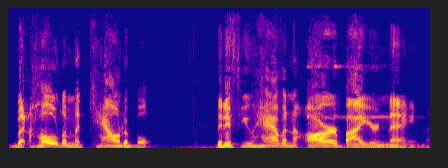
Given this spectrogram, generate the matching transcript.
but hold them accountable. That if you have an R by your name,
